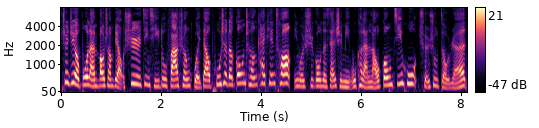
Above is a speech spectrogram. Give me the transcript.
甚至有波兰包商表示，近期一度发生轨道铺设的工程开天窗，因为施工的三十名乌克兰劳工几乎全数走人。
